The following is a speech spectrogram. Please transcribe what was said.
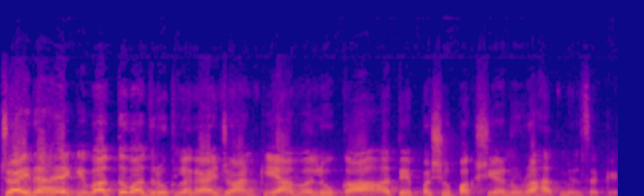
ਚਾਹੀਦਾ ਹੈ ਕਿ ਵੱਧ ਤੋਂ ਵੱਧ ਰੁੱਖ ਲਗਾਏ ਜਾਣ, ਕਿ ਆਮ ਲੋਕਾਂ ਅਤੇ ਪਸ਼ੂ ਪੰਛੀਆਂ ਨੂੰ ਰਾਹਤ ਮਿਲ ਸਕੇ।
